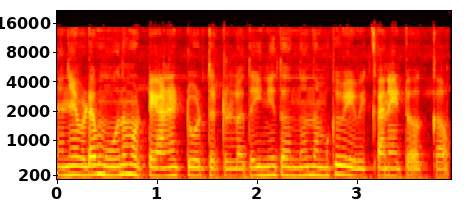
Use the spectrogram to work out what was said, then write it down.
ഞാൻ ഇവിടെ മൂന്ന് മുട്ടയാണ് ഇട്ട് കൊടുത്തിട്ടുള്ളത്. ഇനി ഇതൊന്നും നമുക്ക് വേവിക്കാനായിട്ട് വെക്കാം.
